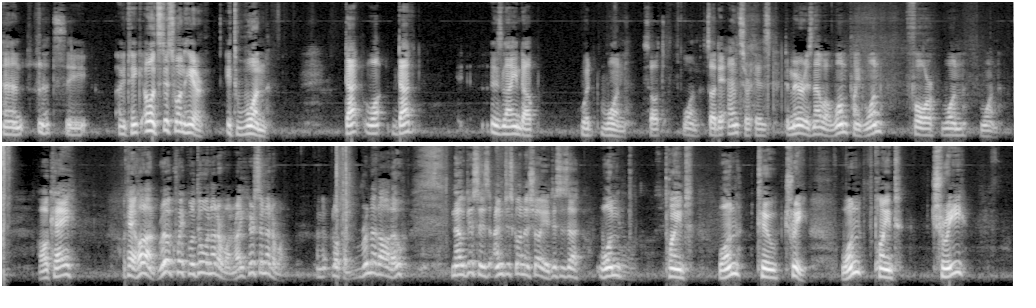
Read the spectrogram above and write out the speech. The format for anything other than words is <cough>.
And let's see. I think, oh, it's this one here. It's 1. That, one, that is lined up with 1. So it's 1. So the answer is, the mirror is now a 1.141 one. Okay? Okay, hold on. Real quick, we'll do another one, right? Here's another one. Look, I've run it all out. Now this is, I'm just going to show you, this is a 1.123. 1.3,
